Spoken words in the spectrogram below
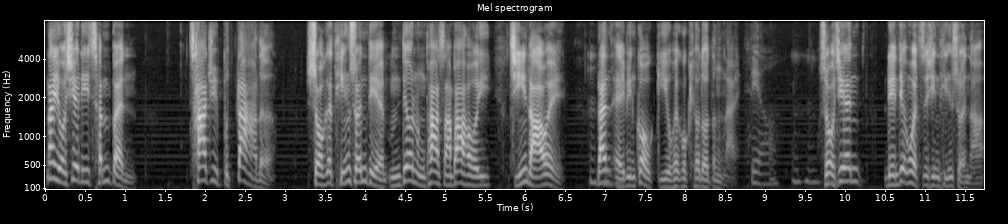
那有些离成本差距不大的，守个停损点，唔丢两趴三趴可以钱留诶，咱下面够有机会个 Q 到倒来。对所以我今天连电会执行停损啊，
